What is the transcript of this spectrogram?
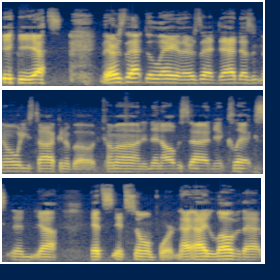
yes, there's that delay. There's that dad doesn't know what he's talking about. Come on, and then all of a sudden it clicks, and yeah, it's it's so important. I, I love that.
